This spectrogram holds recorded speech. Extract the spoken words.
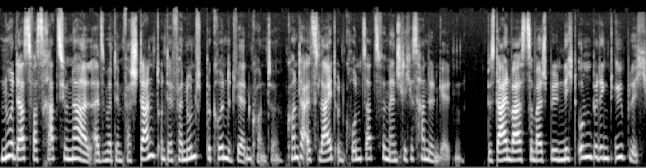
nur das, was rational, also mit dem Verstand und der Vernunft begründet werden konnte, konnte als Leit- und Grundsatz für menschliches Handeln gelten. Bis dahin war es zum Beispiel nicht unbedingt üblich,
